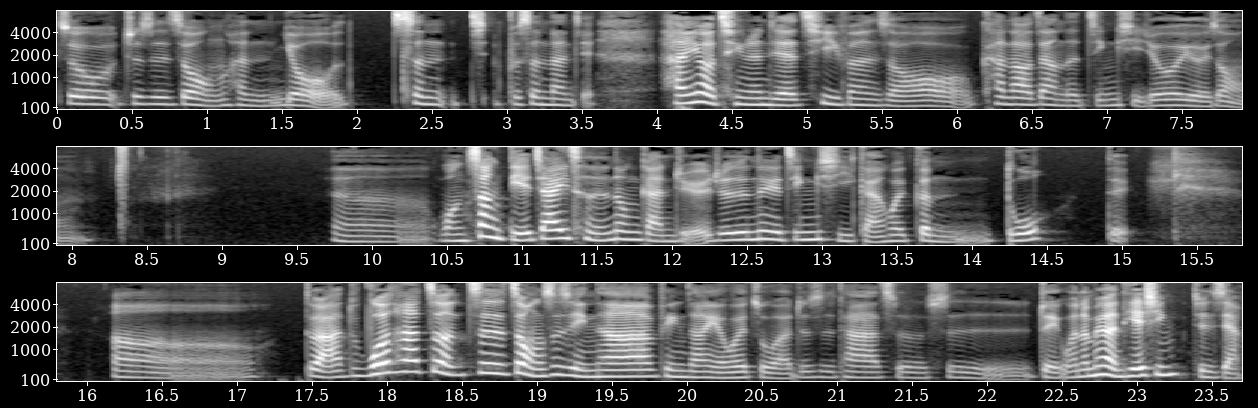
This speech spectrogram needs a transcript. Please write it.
做，就是这种很有。圣不圣诞节，很有情人节气氛的时候，看到这样的惊喜，就会有一种，嗯、往上叠加一层的那种感觉，就是那个惊喜感会更多。对，嗯、对啊。不过他这这这种事情，他平常也会做啊，就是他就是对我男朋友很贴心，就是这样。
